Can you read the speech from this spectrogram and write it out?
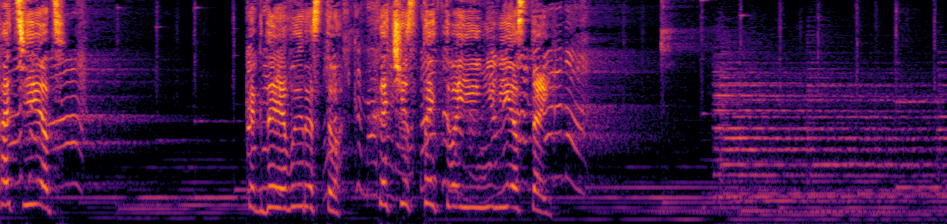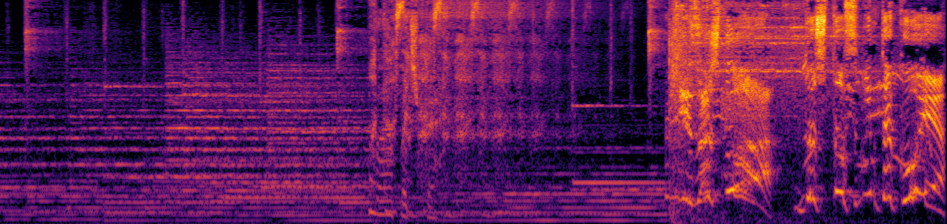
Отец! Когда я вырасту, хочу стать твоей невестой! Папочка. Ни за что! Да что с ним такое?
